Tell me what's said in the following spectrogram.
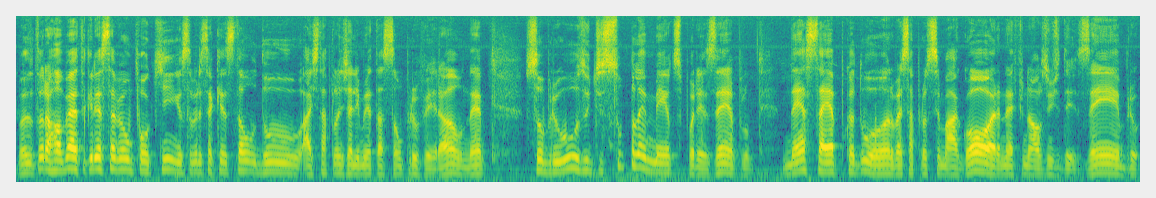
Mas, doutora Roberta, eu queria saber um pouquinho sobre essa questão do... A gente tá falando de alimentação para o verão, né? Sobre o uso de suplementos, por exemplo, nessa época do ano, vai se aproximar agora, né? Finalzinho de dezembro,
